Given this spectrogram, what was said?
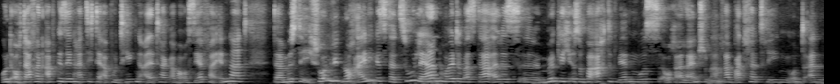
Und auch davon abgesehen hat sich der Apothekenalltag aber auch sehr verändert. Da müsste ich schon noch einiges dazu lernen heute, was da alles äh, möglich ist und beachtet werden muss, auch allein schon an Rabattverträgen und an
